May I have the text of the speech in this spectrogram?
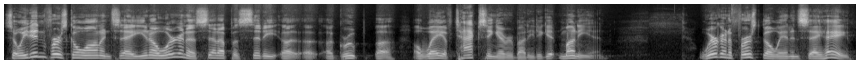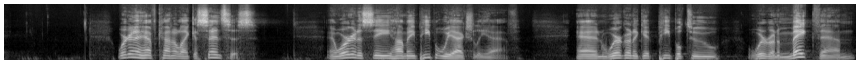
So he didn't first go on and say, you know, we're going to set up a city, a, a group, uh, a way of taxing everybody to get money in. We're going to first go in and say, hey, we're going to have kind of like a census and we're going to see how many people we actually have. And we're going to get people to, we're going to make them,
